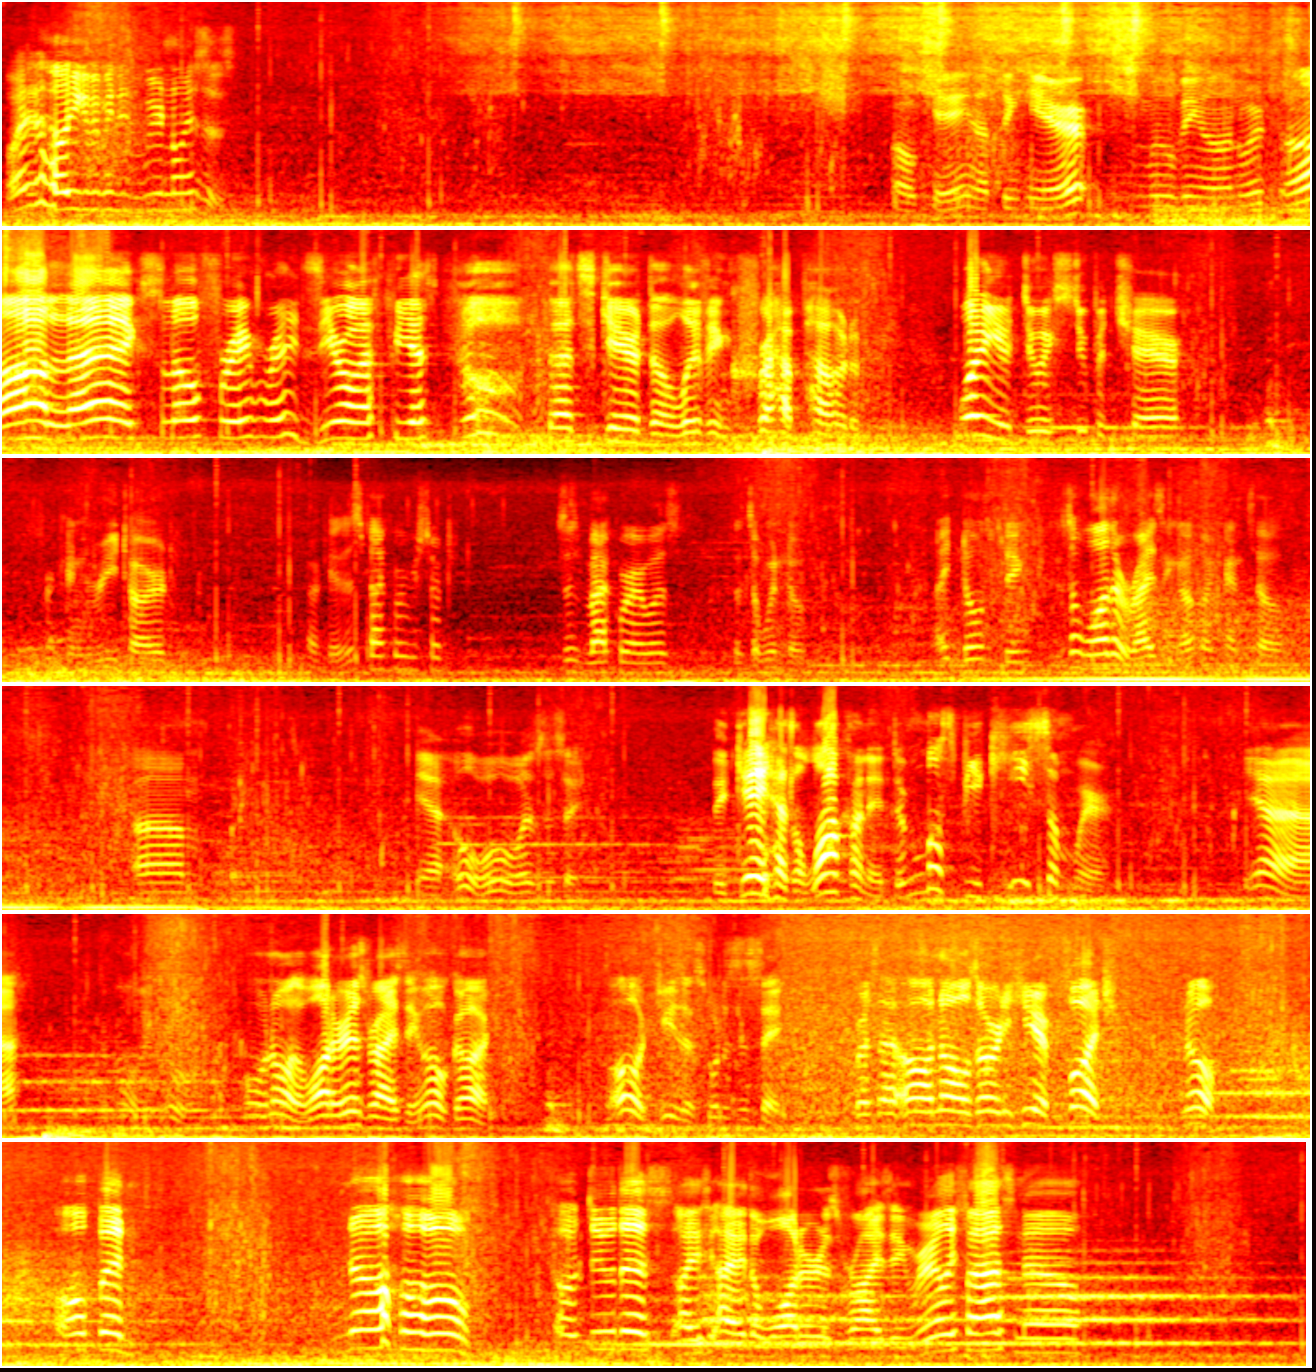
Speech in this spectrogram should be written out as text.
Why the hell are you giving me these weird noises? Okay, nothing here. Moving onward. Oh, lag! Slow frame rate, zero FPS. that scared the living crap out of me. What are you doing, stupid chair? Freaking retard. Okay, is this back where we started? Is this back where I was? That's a window. I don't think. Is the water rising up? I can't tell. Um. Yeah. Oh, oh what does this say? The gate has a lock on it. There must be a key somewhere. Yeah. Holy cool. Oh no, the water is rising. Oh gosh. Oh Jesus, what does this say? Press that. Oh no, it's already here. Fudge. No. Open. No. Don't do this. I, I, the water is rising really fast now.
